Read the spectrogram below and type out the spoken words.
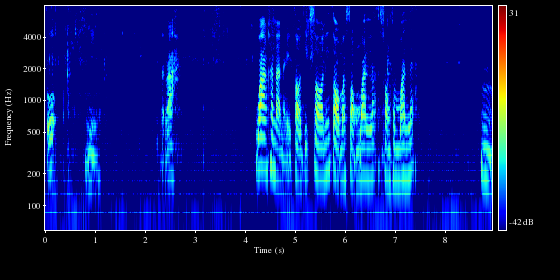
โอ้นี่เห็นปะว่างขนาดไหนต่อจิ๊กซอว์นี่ต่อมาสองวันละสองสามวันแล้ว อืม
